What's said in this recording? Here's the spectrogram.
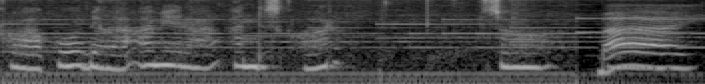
Kalau aku Bella Amira underscore. So bye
